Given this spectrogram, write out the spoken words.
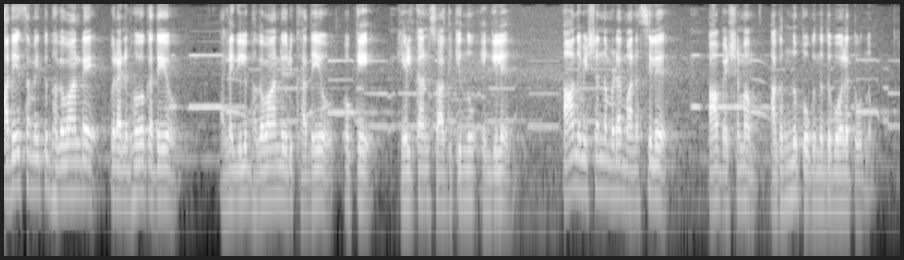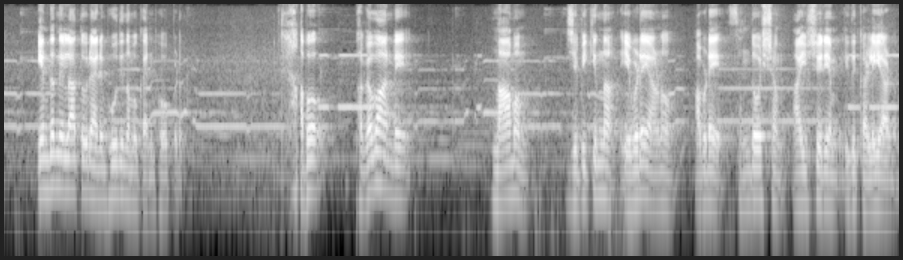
അതേ സമയത്ത് ഭഗവാന്റെ ഒരു അനുഭവ കഥയോ അല്ലെങ്കിൽ ഭഗവാന്റെ ഒരു കഥയോ ഒക്കെ കേൾക്കാൻ സാധിക്കുന്നു എങ്കിൽ ആ നിമിഷം നമ്മുടെ മനസ്സിൽ ആ വിഷമം അകന്നു പോകുന്നത് പോലെ തോന്നും. എന്തെന്നില്ലാത്ത ഒരു അനുഭൂതി നമുക്ക് അനുഭവപ്പെടും. അപ്പോൾ ഭഗവാന്റെ നാമം ജപിക്കുന്ന എവിടെയാണോ അവിടെ സന്തോഷം ഐശ്വര്യം ഇത് കളിയാടും.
